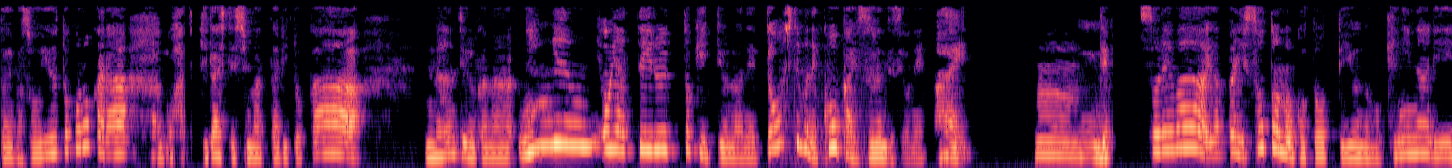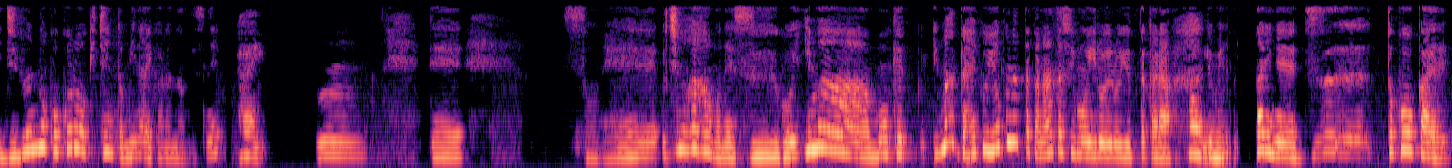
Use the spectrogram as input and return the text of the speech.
例えばそういうところからはいこう吐き出してしまったりとか、なんていうのかな、人間をやっている時っていうのはね、どうしてもね、後悔するんですよね。はい。うんうんで、それはやっぱり外のことっていうのも気になり、自分の心をきちんと見ないからなんですね。はい。うん。で、そうね。うちの母もね、すごい、今、もう結構、今だいぶ良くなったかな私もいろいろ言ったから。はいでもやっぱりね、ずーっと後悔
